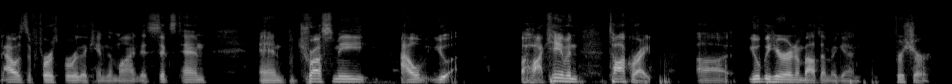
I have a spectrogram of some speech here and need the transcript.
that was the first brewer that came to mind. It's six ten, and trust me, I'll you. Oh, I can't even talk right. Uh, you'll be hearing about them again for sure.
